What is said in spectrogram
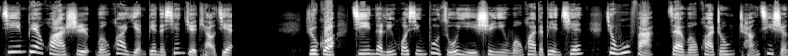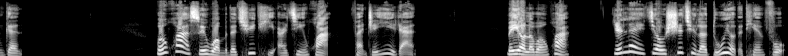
基因变化是文化演变的先决条件。如果基因的灵活性不足以适应文化的变迁，就无法在文化中长期生根。文化随我们的躯体而进化，反之亦然。没有了文化，人类就失去了独有的天赋。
